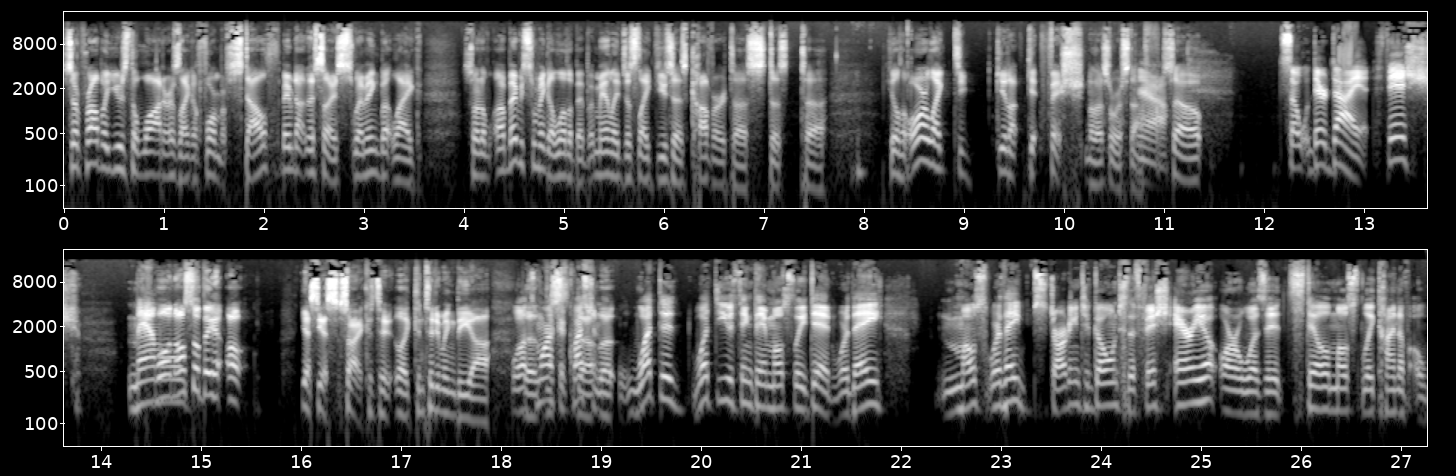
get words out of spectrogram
So, probably use the water as like a form of stealth. Maybe not necessarily swimming, but like sort of, or maybe swimming a little bit, but mainly just like use it as cover to to to kill, or like to get up, get fish and other sort of stuff. Yeah. So, So their diet: fish, mammals. well, and also they oh. Yes, yes. Sorry, continue, like continuing the. Uh, Well, it's the- more the- like a question. the- what did what do you think they mostly did? Were they most were they starting to go into the fish area, or was it still mostly kind of a,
